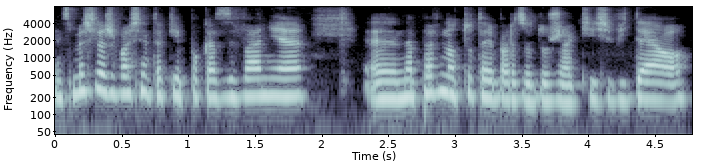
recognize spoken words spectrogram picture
Więc myślę, że właśnie takie pokazywanie, e, na pewno tutaj bardzo dużo jakieś wideo,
